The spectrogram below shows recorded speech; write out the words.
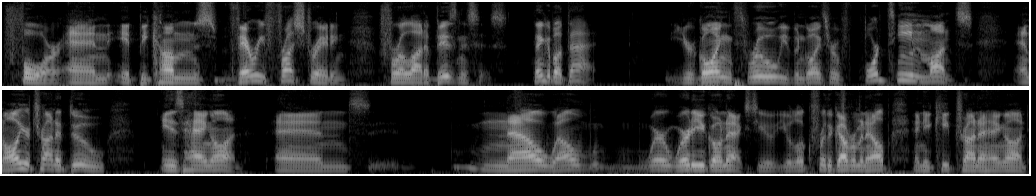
for, and it becomes very frustrating for a lot of businesses. Think about that. You're going through, you've been going through 14 months, and all you're trying to do is hang on. And now, well, where where do you go next? You you look for the government help and you keep trying to hang on.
